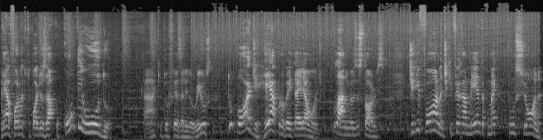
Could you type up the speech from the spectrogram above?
é a forma que tu pode usar o conteúdo tá, que tu fez ali do Reels, tu pode reaproveitar ele aonde? Lá nos meus stories. De que forma, de que ferramenta, como é que funciona?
